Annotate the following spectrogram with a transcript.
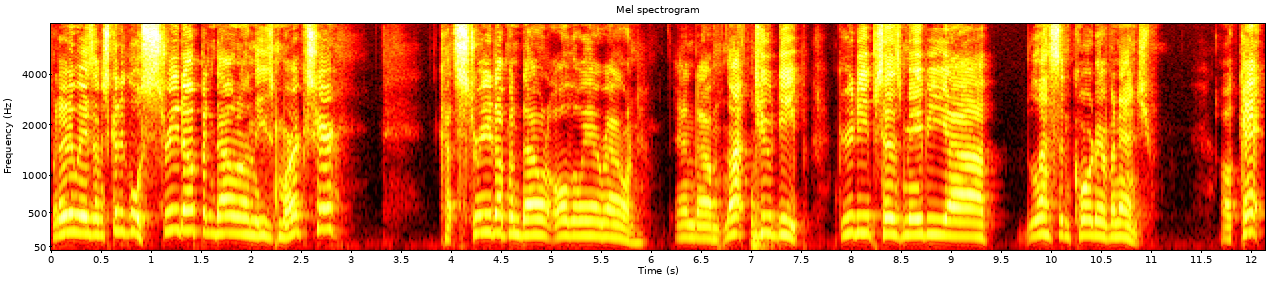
But anyways, I'm just going to go straight up and down on these marks here. Cut straight up and down all the way around. And um, not too deep. Grew Deep says maybe uh, less than quarter of an inch. Okay.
